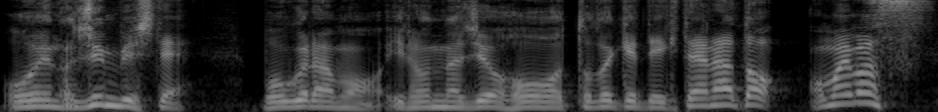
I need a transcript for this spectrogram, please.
応援の準備して僕らもいろんな情報を届けていきたいなと思います。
